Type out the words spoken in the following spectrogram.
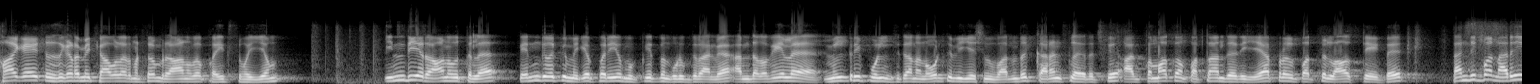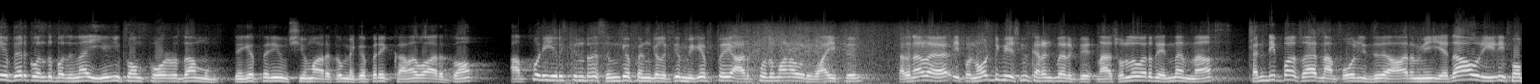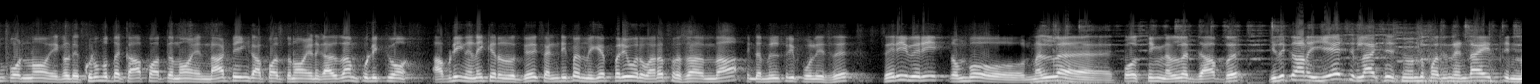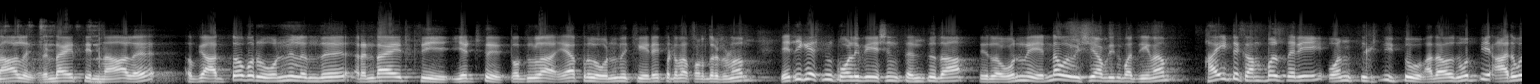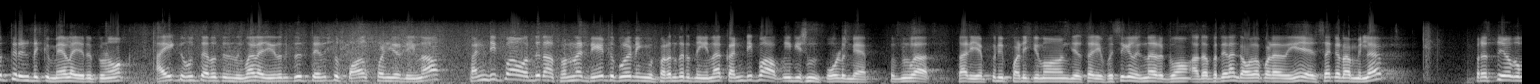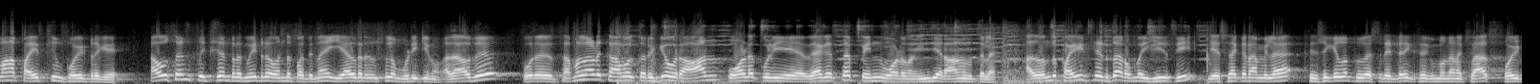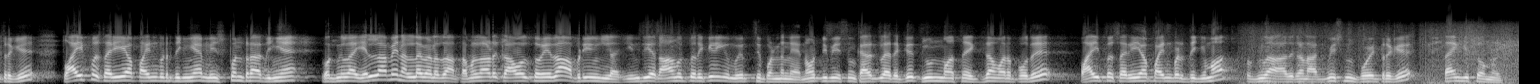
ஹாய்கைட் academy காவலர் மற்றும் இராணுவ பயிற்சி மையம். இந்திய இராணுவத்தில் பெண்களுக்கு மிகப்பெரிய முக்கியத்துவம் கொடுக்குறாங்க. அந்த வகையில் மிலிட்ரி போலீஸுக்கான நோட்டிஃபிகேஷன் வந்து கரண்ட்டில் இருக்குது அடுத்த மாதம் பத்தாம் தேதி ஏப்ரல் பத்து லாஸ்ட் டேட்டு கண்டிப்பாக நிறைய பேருக்கு வந்து பார்த்திங்கன்னா யூனிஃபார்ம் போடுறது தான் மிகப்பெரிய விஷயமா இருக்கும். மிகப்பெரிய கனவாக இருக்கும். அப்படி இருக்கின்ற சிங்க பெண்களுக்கு மிகப்பெரிய அற்புதமான ஒரு வாய்ப்பு. அதனால் இப்போ நோட்டிஃபிகேஷன் கரண்ட்டில் இருக்குது நான் சொல்ல வர்றது என்னென்னா கண்டிப்பாக சார் நான் போலீஸு ஆர்மி ஏதாவது ஒரு யூனிஃபார்ம் போடணும் எங்களுடைய குடும்பத்தை காப்பாற்றணும் என் நாட்டையும் காப்பாற்றணும் எனக்கு அதுதான் பிடிக்கும் அப்படின்னு நினைக்கிறவங்களுக்கு கண்டிப்பாக மிகப்பெரிய ஒரு வரப்பிரசாதம் தான் இந்த மிலிட்ரி போலீஸு வெரி வெரி ரொம்ப நல்ல போஸ்டிங் நல்ல ஜாப்பு இதுக்கான ஏஜ் ரிலாக்ஸேஷன் வந்து பார்த்தீங்கன்னா ரெண்டாயிரத்தி நாலு ரெண்டாயிரத்தி நாலு ஓகே அக்டோபர் ஒன்றுலேருந்து ரெண்டாயிரத்தி எட்டு ஓகேங்களா? ஏப்ரல் ஒன்றுக்கு இடைப்பட்டதாக பிறந்திருக்கணும். எஜுகேஷன் குவாலிஃபிகேஷன் டென்த்து தான். இதில் ஒன்று என்ன ஒரு விஷயம் அப்படின்னு பார்த்தீங்கன்னா height compulsory one sixty two அதாவது நூற்றி அறுபத்தி ரெண்டுக்கு மேலே இருக்கணும். ஹைட்டு நூற்றி அறுபத்தி ரெண்டுக்கு மேலே இருந்து டென்த்து பாஸ் பண்ணியிருந்தீங்கன்னா கண்டிப்பாக வந்து நான் சொன்ன டேட்டுக்குள்ளே நீங்கள் பிறந்திருந்தீங்கன்னா கண்டிப்பாக அப்ளிகேஷன் போடுங்க. ஓகேங்களா சார் எப்படி படிக்கணும்? சார் ஃபிசிக்கல் என்ன இருக்கும்? அதை பற்றிலாம் கவலைப்படாதீங்க. எஸ் அகாடமியில் பிரத்யேகமான பயிற்சியும் போயிட்டுருக்கு. தௌசண்ட் சிக்ஸ் ஹண்ட்ரட் மீட்டர் வந்து பார்த்தீங்கன்னா ஏழரை நிமிஷத்தில் முடிக்கணும். அதாவது ஒரு தமிழ்நாடு காவல்துறைக்கு ஒரு ஆண் ஓடக்கூடிய வேகத்தை பெண் ஓடணும் இந்திய ராணுவத்தில். அது வந்து பயிற்சி எடுத்தால் ரொம்ப ஈஸி எஸ் அகாடமியில் ஃபிசிக்கலும் ப்ளஸ் ரெண்டரிங்ஸுக்கு கிளாஸ் போயிட்டுருக்கு. வாய்ப்பை சரியாக பயன்படுத்திங்க மிஸ் பண்ணுறாதீங்க ஓகேங்களா? எல்லாமே நல்ல வேலை தான் தமிழ்நாடு காவல்துறை தான் அப்படின்னு இல்லை. இந்திய ராணுவத்துறைக்கு நீங்கள் முயற்சி பண்ணுங்க. நோட்டிஃபிகேஷன் கரெக்டாக இருக்குது ஜூன் மாதம் எக்ஸாம் வரப்போது வாய்ப்பை சரியாக பயன்படுத்திக்குமா? ஓகேங்களா? அதுக்கான அட்மிஷன் போயிட்டுருக்கு. Thank you so much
